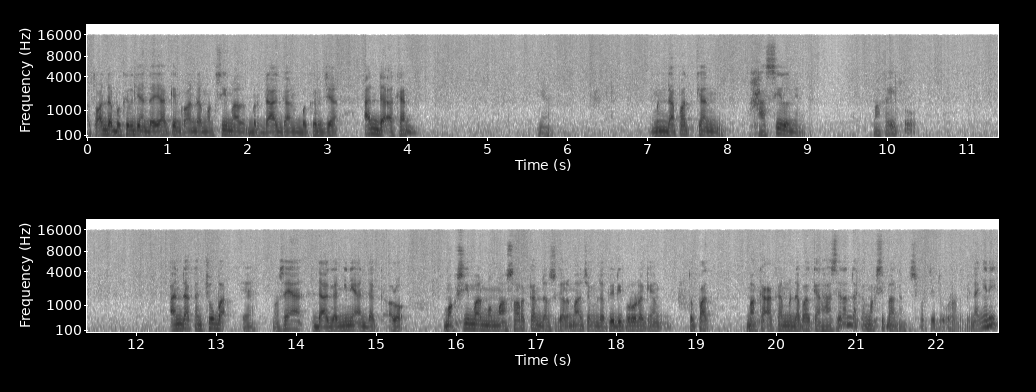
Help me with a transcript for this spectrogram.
Atau Anda bekerja, Anda yakin kalau Anda maksimal berdagang, bekerja, Anda akan ya, mendapatkan hasilnya, maka itu Anda akan coba ya. Maksudnya dagang ini Anda kalau maksimal memasarkan dan segala macam mendapati produk yang tepat maka akan mendapatkan hasil Anda akan maksimalkan seperti itu kurang lebih. Nah ini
